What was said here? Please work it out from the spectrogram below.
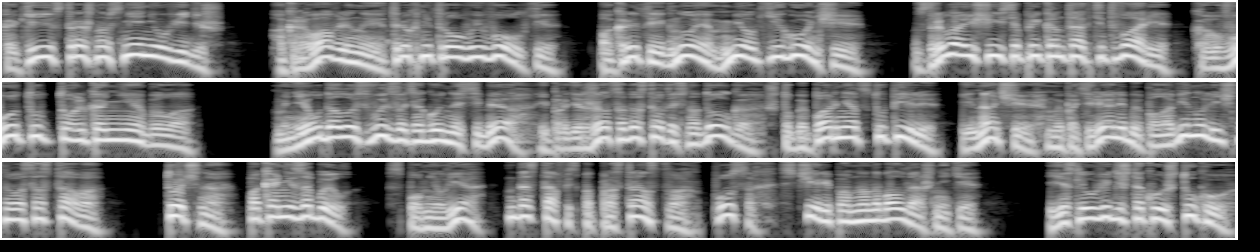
какие в страшном сне не увидишь. Окровавленные трехметровые волки, покрытые гноем мелкие гончие, взрывающиеся при контакте твари, кого тут только не было. Мне удалось вызвать огонь на себя и продержаться достаточно долго, чтобы парни отступили, иначе мы потеряли бы половину личного состава. «Точно, пока не забыл», — вспомнил я, достав из-под пространства посох с черепом на набалдашнике. «Если увидишь такую штуку,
